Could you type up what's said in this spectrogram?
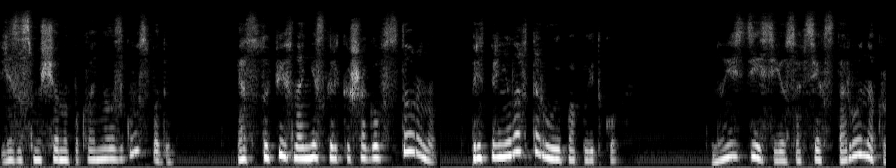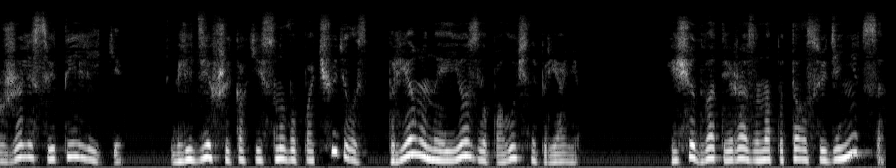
Лиза смущенно поклонилась Господу и, отступив на несколько шагов в сторону, предприняла вторую попытку. Но и здесь ее со всех сторон окружали святые лики — глядевший, как ей снова почудилось, прямо на ее злополучный пряник. Еще два-три раза она пыталась уединиться,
